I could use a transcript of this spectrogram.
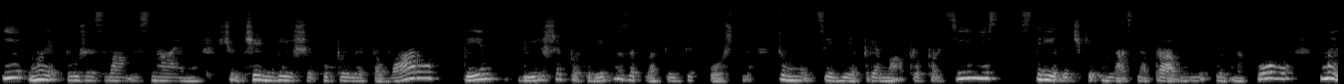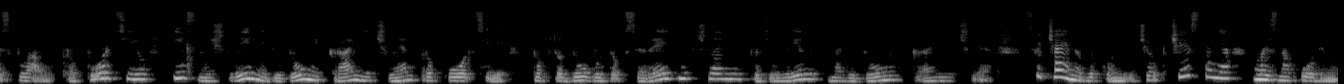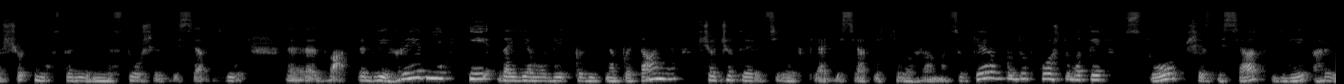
І ми дуже з вами знаємо, що чим більше купили товару, тим більше потрібно заплатити коштів. Тому це є пряма пропорційність. Стрілочки у нас направлені однаково. Ми склали пропорцію і знайшли невідомий крайній член пропорції, тобто добуток середніх членів поділили на відомий крайній член. Звичайно, виконуючи обчислення, ми знаходимо, що х дорівнює 162 е, 2 гривні і даємо відповідь на питання, що 4,5 кг цукерок будуть коштувати 162 гривні.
